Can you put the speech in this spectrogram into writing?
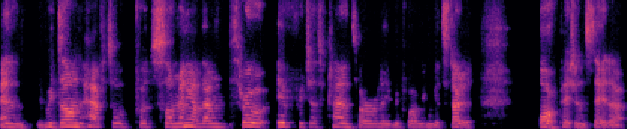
and we don't have to put so many of them through if we just plan thoroughly before we can get started or patients data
